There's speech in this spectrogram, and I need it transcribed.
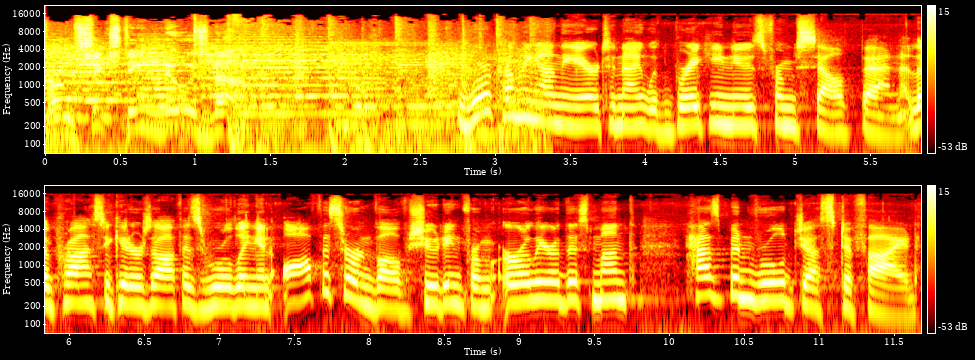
from 16 News Now. We're coming on the air tonight with breaking news from South Bend. The prosecutor's office ruling an officer-involved shooting from earlier this month has been ruled justified.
